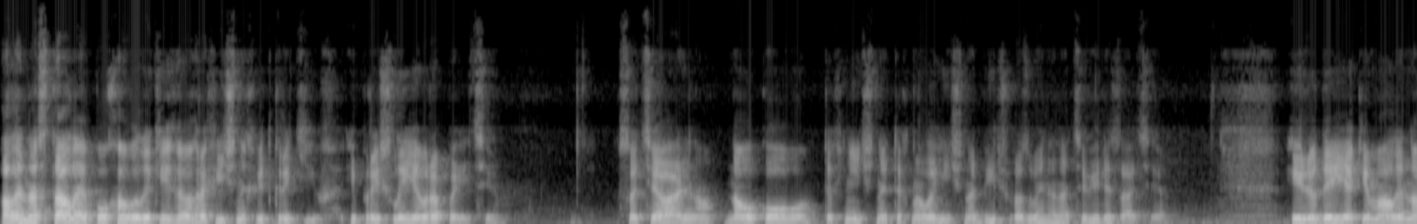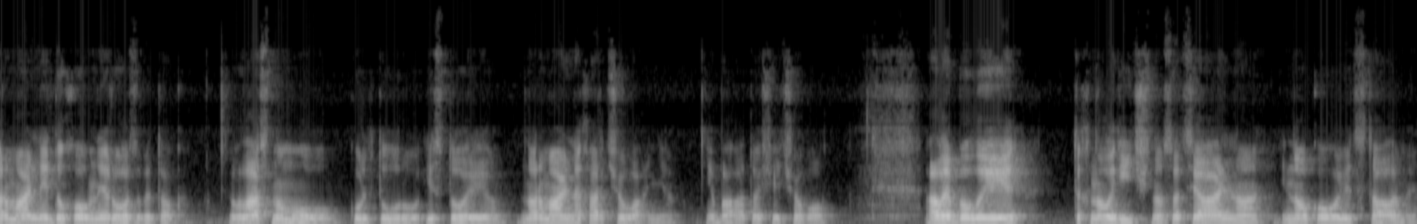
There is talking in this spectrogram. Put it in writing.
Але настала епоха великих географічних відкриттів, і прийшли європейці. Соціально, науково, технічно технологічно більш розвинена цивілізація. І людей, які мали нормальний духовний розвиток, власну мову, культуру, історію, нормальне харчування і багато ще чого. Але були технологічно, соціально і науково відсталими,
